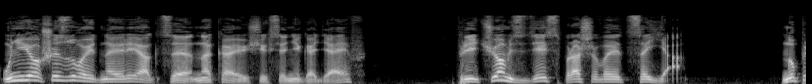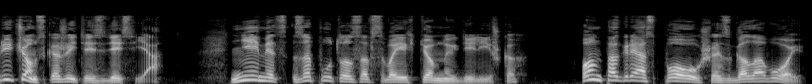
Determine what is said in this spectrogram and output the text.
У нее шизоидная реакция на кающихся негодяев. Причем здесь, спрашивается, я? Ну при чем, скажите, здесь я? Немец запутался в своих темных делишках. Он погряз по уши с головой,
